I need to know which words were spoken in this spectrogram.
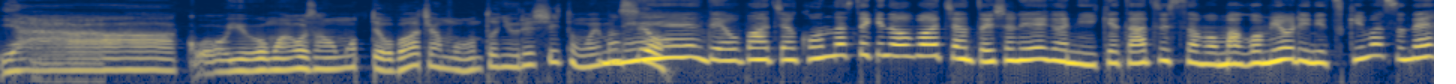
いやーこういうお孫さんを持っておばあちゃんも本当に嬉しいと思いますよ。ねえでおばあちゃんこんな素敵なおばあちゃんと一緒に映画に行けた淳さんも孫冥利につきますね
